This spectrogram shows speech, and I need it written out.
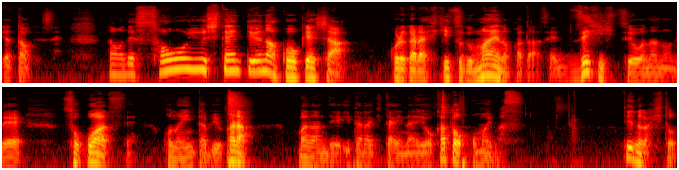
やったわけですね。なので、そういう視点っていうのは後継者、これから引き継ぐ前の方はですね、ぜひ必要なので、そこはですね、このインタビューから学んでいただきたい内容かと思います。っていうのが一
